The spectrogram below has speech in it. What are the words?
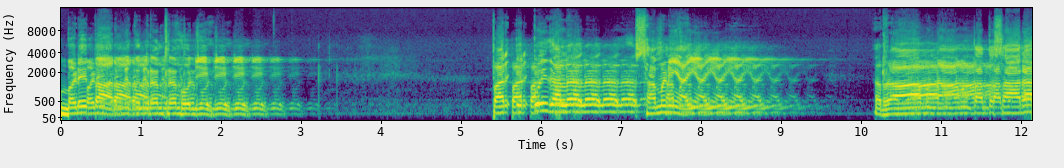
ਬੜੇ ਧਾਰਮਿਕ ਗ੍ਰੰਥ ਖੋਜੇ। ਪਰ ਇੱਕੋ ਹੀ ਗੱਲ ਸਾਹਮਣੇ ਆਈ। ਰਾਮ ਨਾਮ ਤਤ ਸਾਰਾ।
